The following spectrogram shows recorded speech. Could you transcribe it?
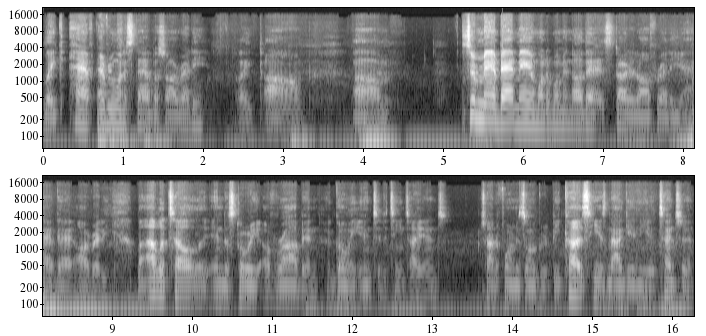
like have everyone established already, like um, um, Superman, Batman, Wonder Woman, all that started off ready and had that already. But I would tell in the story of Robin going into the Teen Titans, trying to form his own group because he is not getting the attention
